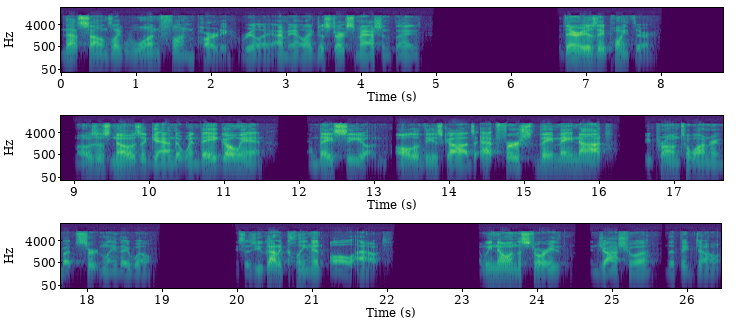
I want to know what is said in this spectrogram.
And that sounds like one fun party, really. I mean, like just start smashing things. But there is a point there. Moses knows again that when they go in and they see all of these gods, at first they may not be prone to wandering, but certainly they will. He says, You got to clean it all out. And we know in the story in Joshua that they don't,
